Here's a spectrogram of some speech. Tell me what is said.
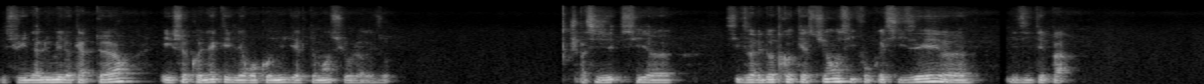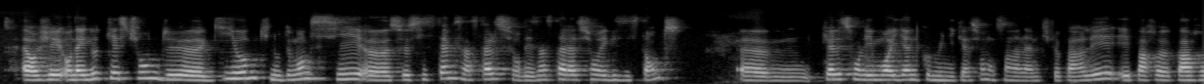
Il suffit d'allumer le capteur, et il se connecte et il est reconnu directement sur le réseau. Je ne sais pas si, euh, si, vous avez d'autres questions, s'il faut préciser, euh, n'hésitez pas. Alors, on a une autre question de euh, Guillaume qui nous demande si ce système s'installe sur des installations existantes. quels sont les moyens de communication? Donc, ça, on en a un petit peu parlé. Et par, par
